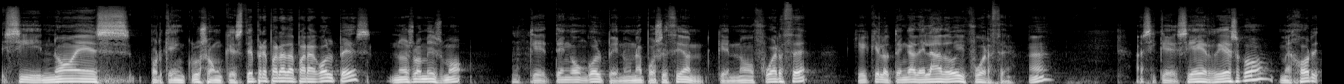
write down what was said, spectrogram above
Si no es, porque incluso aunque esté preparada para golpes, no es lo mismo que tenga un golpe en una posición que no fuerce que que lo tenga de lado y fuerce. ¿eh? Así que si hay riesgo, mejor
